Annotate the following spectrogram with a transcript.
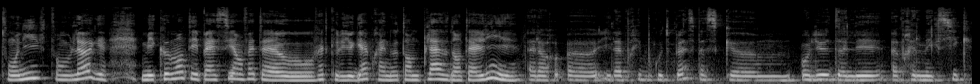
ton livre ton blog mais comment t'es passé en fait au fait que le yoga prenne autant de place dans ta vie Alors, euh, il a pris beaucoup de place parce que euh, au lieu d'aller après le Mexique,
